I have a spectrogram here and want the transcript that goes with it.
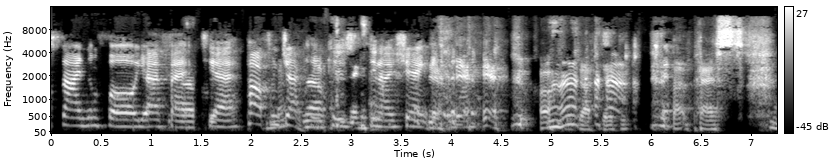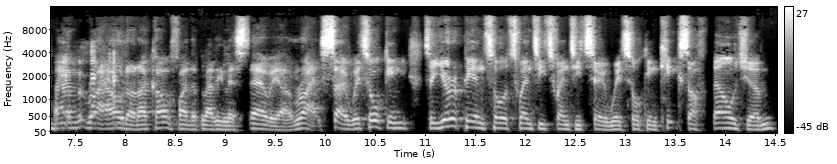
sign them for you. Perfect. Yeah. Apart from Jackie, because, you know, she ain't Yeah, getting yeah, yeah. Jackie, that pest. Um, right, hold on. I can't find the bloody list. There we are. Right. So we're talking, so European Tour 2022. We're talking kicks off Belgium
